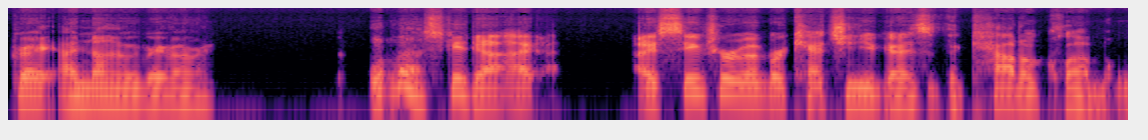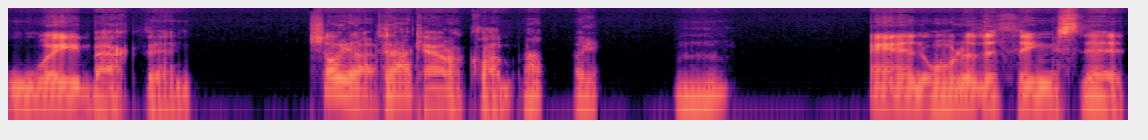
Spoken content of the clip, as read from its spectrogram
Great. I had nothing but great memory. Well, yeah, I I seem to remember catching you guys at the Cattle Club way back then. Oh yeah, that Cattle Club. Oh, yeah. mm-hmm. And one of the things that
